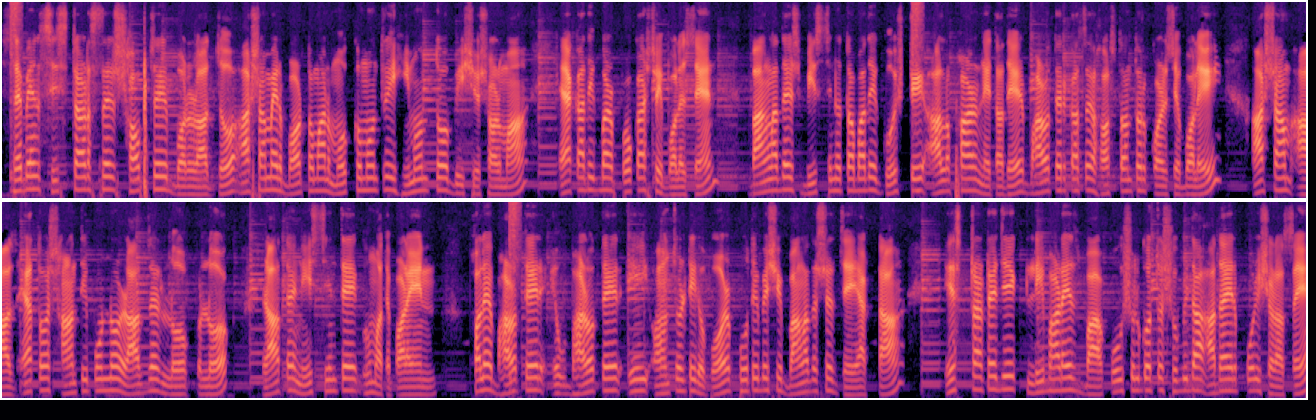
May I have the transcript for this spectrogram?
সেভেন সিস্টার্সের সবচেয়ে বড় রাজ্য আসামের বর্তমান মুখ্যমন্ত্রী হিমন্ত বিশ্ব শর্মা একাধিকবার প্রকাশ্যে বলেছেন, বাংলাদেশ বিচ্ছিন্নতাবাদী গোষ্ঠী আলফার নেতাদের ভারতের কাছে হস্তান্তর করেছে বলেই আসাম আজ এত শান্তিপূর্ণ রাজ্যের লোক লোক রাতে নিশ্চিন্তে ঘুমাতে পারেন। ফলে ভারতের ভারতের এই অঞ্চলটির ওপর প্রতিবেশী বাংলাদেশের যে একটা স্ট্র্যাটেজিক লিভারেজ বা কৌশলগত সুবিধা আদায়ের পরিসর আছে,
